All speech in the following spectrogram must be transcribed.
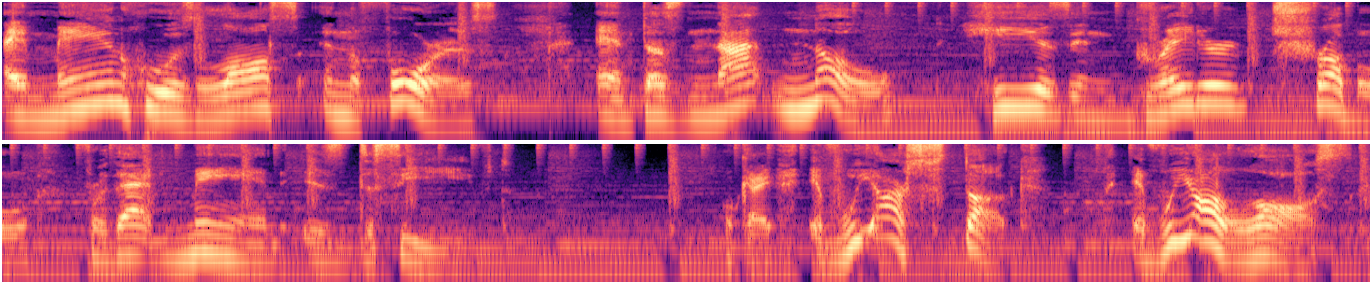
A man who is lost in the forest and does not know he is in greater trouble, for that man is deceived. Okay, if we are stuck, if we are lost,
